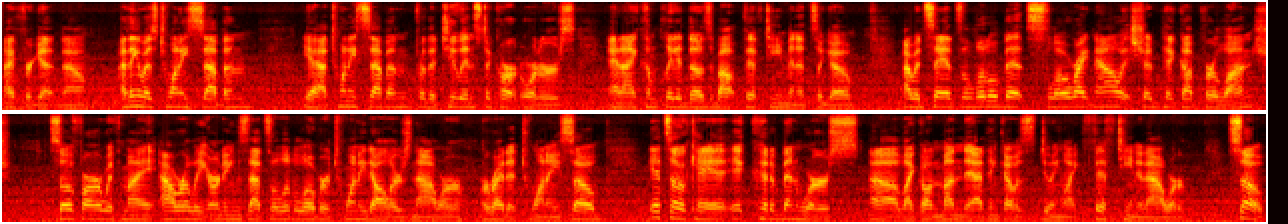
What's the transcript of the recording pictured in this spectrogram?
I forget now. I think it was 27. Yeah, 27 for the two Instacart orders and I completed those about 15 minutes ago. I would say it's a little bit slow right now. It should pick up for lunch. So far with my hourly earnings, that's a little over $20 an hour, or right at 20. So it's okay. It could have been worse. Uh, like on Monday, I think I was doing like 15 an hour. So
